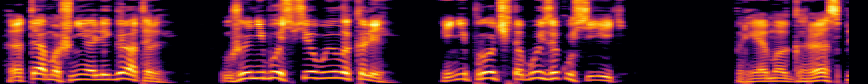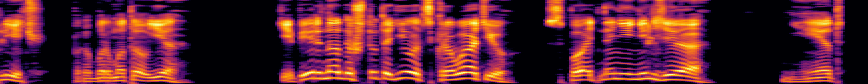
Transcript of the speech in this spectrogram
а тамошние аллигаторы уже, небось, все вылокали и не прочь тобой закусить. Прямо гора с плеч, пробормотал я. Теперь надо что-то делать с кроватью, спать на ней нельзя. Нет.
